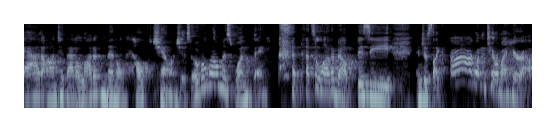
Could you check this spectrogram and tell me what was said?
add onto that a lot of mental health challenges. Overwhelm is one thing. That's a lot about busy and just like, ah, I want to tear my hair out.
